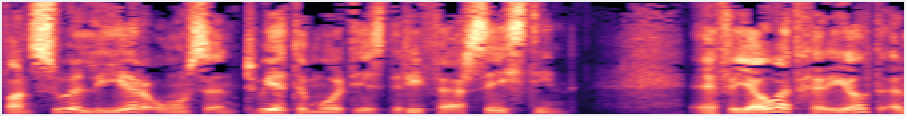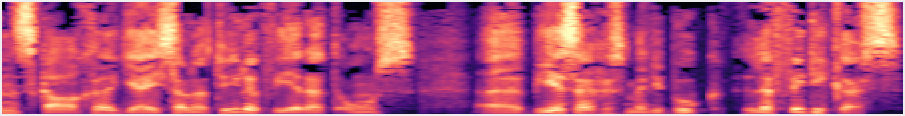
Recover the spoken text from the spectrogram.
want so leer ons in 2 Timoteus 3 vers 16. En vir jou wat gereeld inskakel, jy sal natuurlik weet dat ons uh, besig is met die boek Levitikus.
